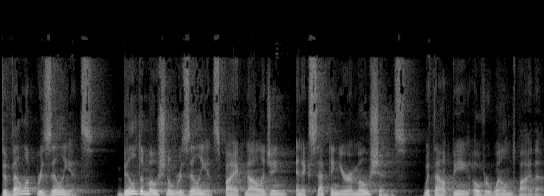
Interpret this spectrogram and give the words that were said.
Develop resilience. Build emotional resilience by acknowledging and accepting your emotions without being overwhelmed by them.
